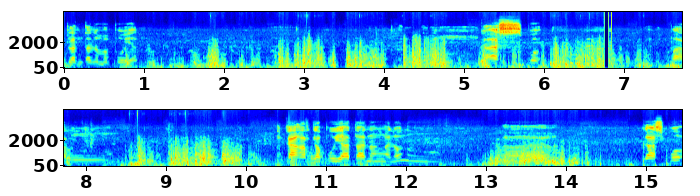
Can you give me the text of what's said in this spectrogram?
planta naman po yan. Gas po. Parang nagkakarga po yata ng ano, ng gas po.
